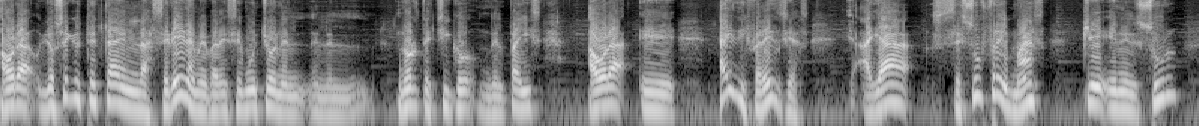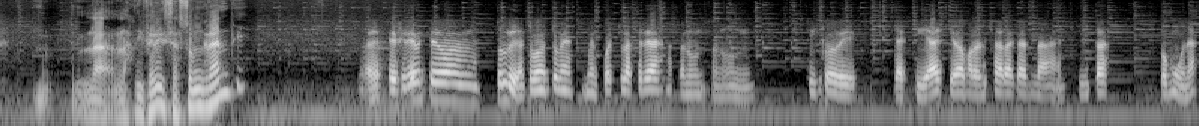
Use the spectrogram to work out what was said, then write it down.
Ahora, yo sé que usted está en La Serena, me parece mucho, en el, norte chico del país. Ahora, eh, hay diferencias allá se sufre más que en el sur. ¿Las diferencias son grandes? Eh, efectivamente, don, Luis, en este momento me, encuentro en la feria en un, ciclo de, actividades que vamos a realizar acá en las distintas comunas.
